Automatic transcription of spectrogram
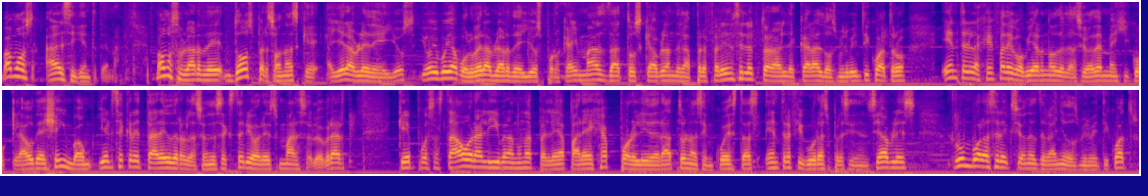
Vamos al siguiente tema. Vamos a hablar de dos personas que ayer hablé de ellos y hoy voy a volver a hablar de ellos porque hay más datos que hablan de la preferencia electoral de cara al 2024 entre la jefa de gobierno de la Ciudad de México, Claudia Sheinbaum, y el secretario de Relaciones Exteriores, Marcelo Ebrard, que pues hasta ahora libran una pelea pareja por el liderato en las encuestas entre figuras presidenciables rumbo a las elecciones del año 2024.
